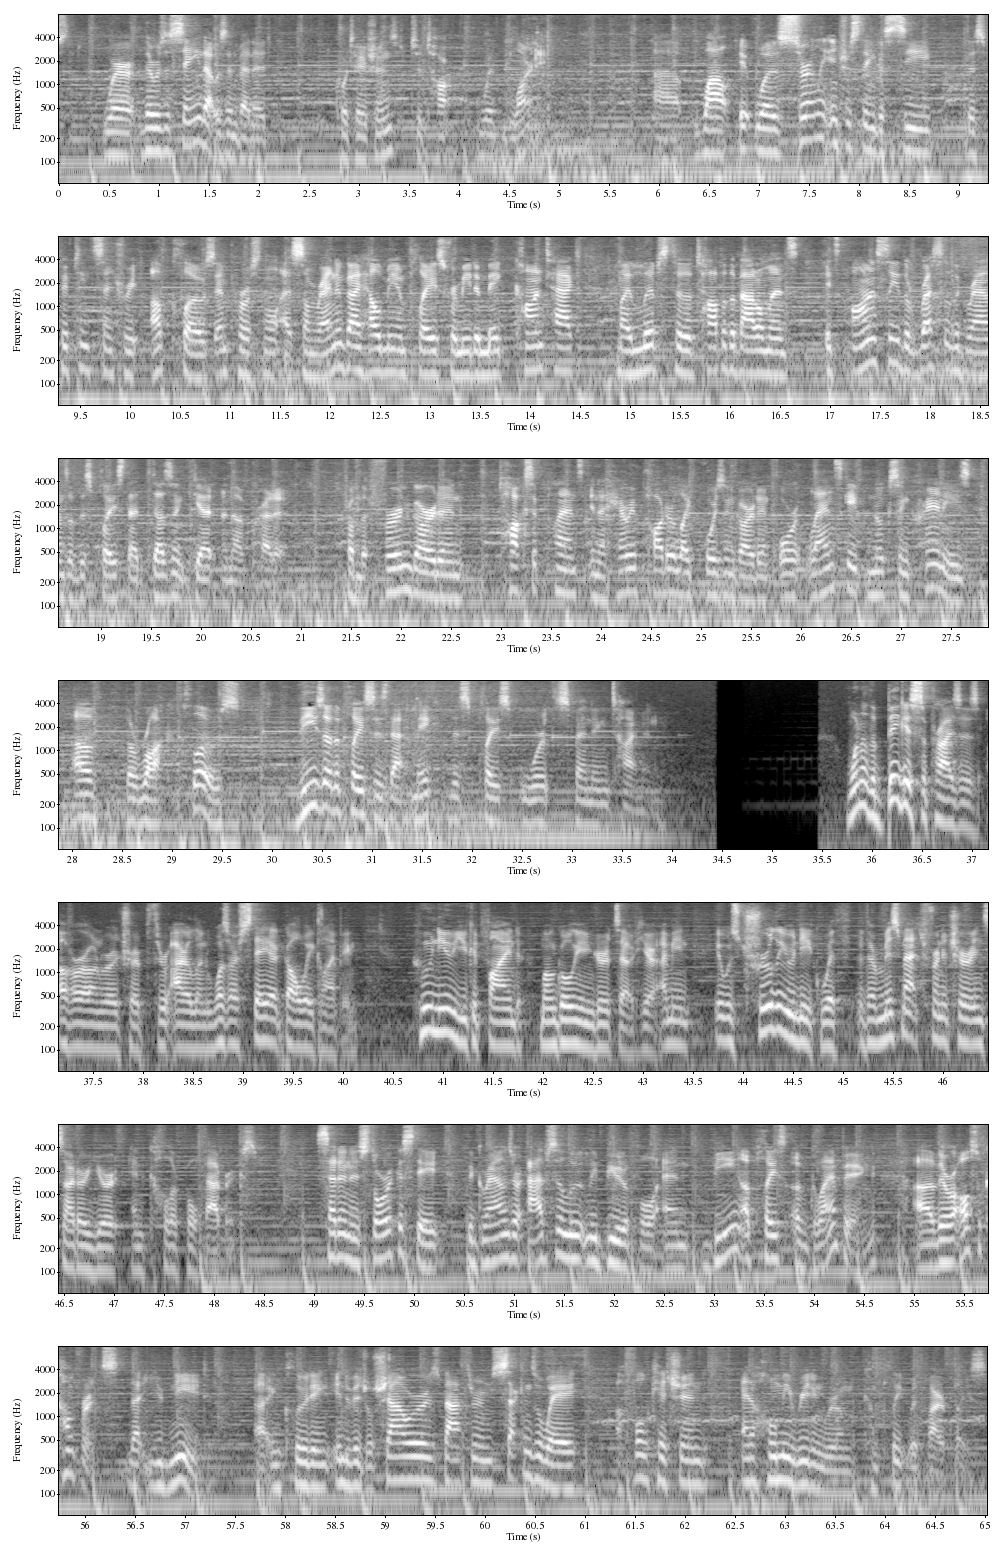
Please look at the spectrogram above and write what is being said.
where there was a saying that was invented, quotations, to talk with Blarney. Uh, while it was certainly interesting to see this 15th century up close and personal as some random guy held me in place for me to make contact, my lips to the top of the battlements, it's honestly the rest of the grounds of this place that doesn't get enough credit. From the fern garden toxic plants in a Harry Potter-like poison garden, or landscape nooks and crannies of the Rock Close, these are the places that make this place worth spending time in. One of the biggest surprises of our own road trip through Ireland was our stay at Galway Glamping. Who knew you could find Mongolian yurts out here? I mean, it was truly unique with their mismatched furniture inside our yurt and colorful fabrics. Set in a historic estate, the grounds are absolutely beautiful and being a place of glamping, uh, there are also comforts that you'd need, uh, including individual showers, bathrooms, seconds away, a full kitchen, and a homey reading room complete with fireplace.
